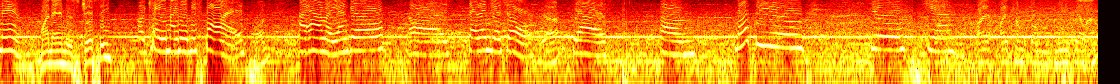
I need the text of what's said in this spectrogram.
your name? My name is Jesse. Okay, my name is Boy. On? I am a young girl, uh, seven years old. Yeah. Yes. Um, what do you do here? I, I come from New Zealand.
